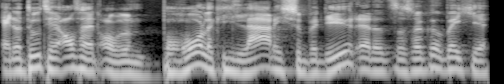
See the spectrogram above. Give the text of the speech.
En dat doet hij altijd op een behoorlijk hilarische manier. En dat is ook een beetje...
